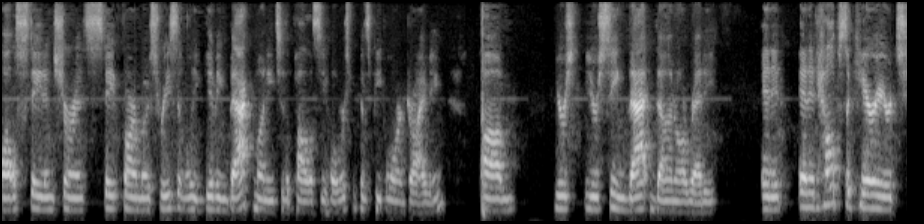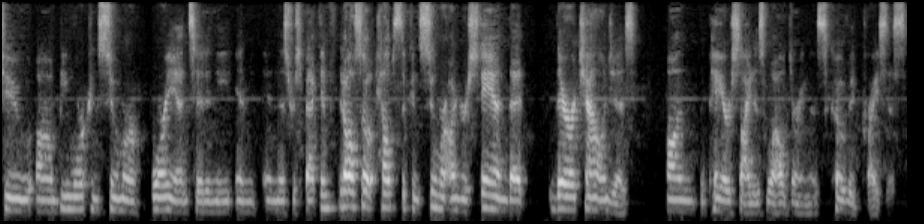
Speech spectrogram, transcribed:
Allstate insurance state farm most recently giving back money to the policyholders because people aren't driving. Um, you're you're seeing that done already and it and it helps a carrier to um, be more consumer oriented in the in in this respect. And it also helps the consumer understand that there are challenges on the payer side as well during this covid crisis.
